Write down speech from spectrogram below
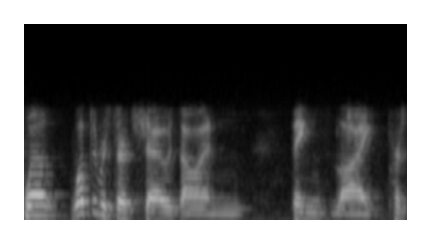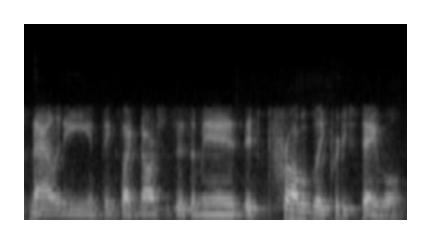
Well, what the research shows on things like personality and things like narcissism is, it's probably pretty stable.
